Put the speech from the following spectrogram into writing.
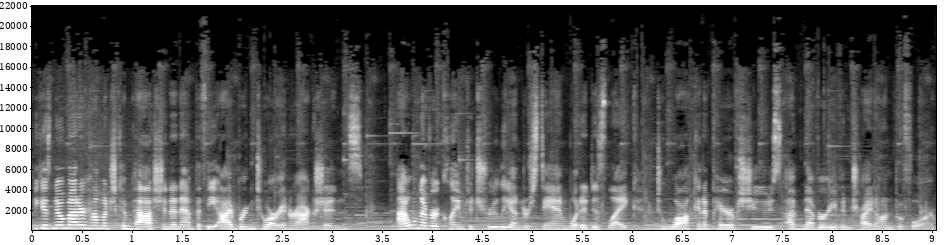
Because no matter how much compassion and empathy I bring to our interactions, I will never claim to truly understand what it is like to walk in a pair of shoes I've never even tried on before.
